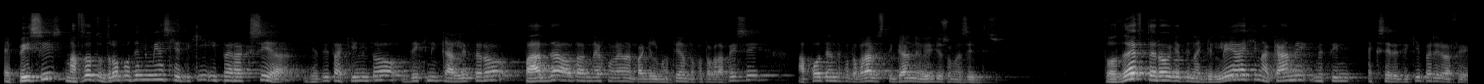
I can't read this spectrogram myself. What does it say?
Επίσης, με αυτόν τον τρόπο δίνει μια σχετική υπεραξία. Γιατί το ακίνητο δείχνει καλύτερο πάντα όταν έχουμε έναν επαγγελματία να το φωτογραφίσει από ότι αν τη φωτογράφηση την κάνει ο ίδιος ο μεζίτη. Το δεύτερο για την αγγελία έχει να κάνει με την εξαιρετική περιγραφή.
